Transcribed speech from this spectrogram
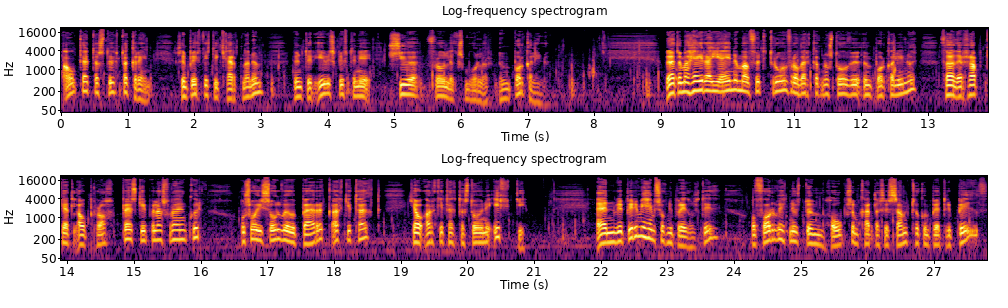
ágæta stuttagrein sem byrtist í kernanum undir yfirskriftinni sjö fróðlegsmólar um borgarlínu. Við ætlum að heyra í einum af fulltrúum frá verkefnastofu um borgarlínu. Það er Rappkjell á Proppe, skipilagsfræðingur og svo í Solveigu Berg, arkitekt, hjá arkitektastofinu Irki. En við byrjum í heimsókn í Breitholtið og forvittnust um hóp sem kallar sér samtökum betri byggð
